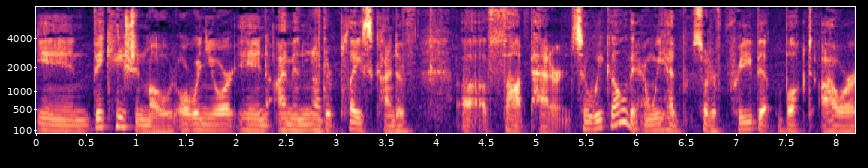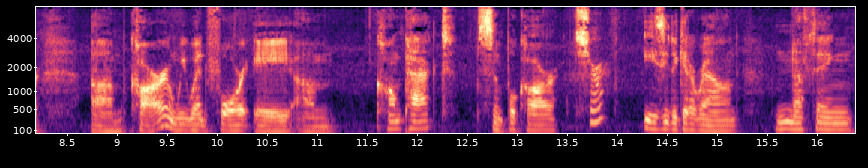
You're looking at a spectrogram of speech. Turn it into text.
in vacation mode or when you're in I'm in another place kind of uh, thought pattern. So we go there and we had sort of pre-booked our um, car and we went for a um, compact, simple car, Sure. easy to get around, nothing,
